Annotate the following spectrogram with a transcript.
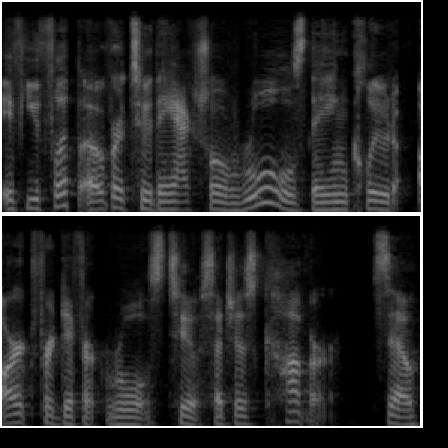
If you flip over to the actual rules, they include art for different rules too, such as cover. So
